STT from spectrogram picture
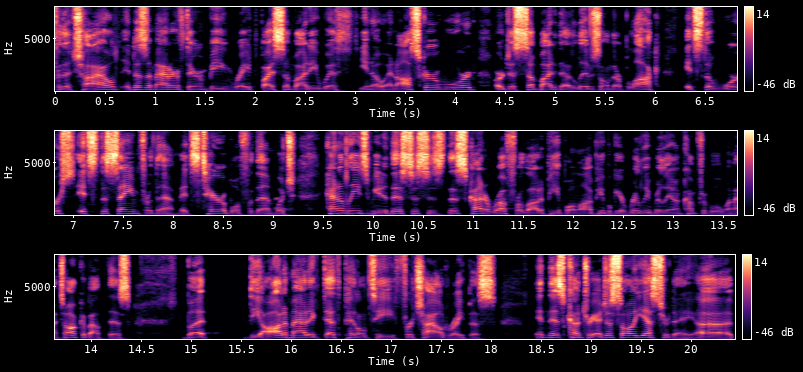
For the child, it doesn't matter if they're being raped by somebody with, you know, an Oscar award or just somebody that lives on their block. It's the worst. It's the same for them. It's terrible for them, which kind of leads me to this. This is this is kind of rough for a lot of people, and a lot of people get really, really uncomfortable when I talk about this. But the automatic death penalty for child rapists in this country, I just saw yesterday, a uh,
